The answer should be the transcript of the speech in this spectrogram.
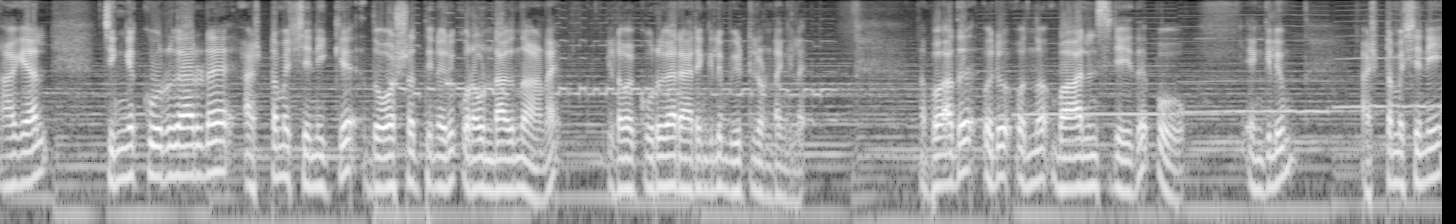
ആകയാൽ ചിങ്ങക്കൂറുകാരുടെ അഷ്ടമ ശനിക്ക് ദോഷത്തിനൊരു കുറവുണ്ടാകുന്നതാണ് ഇടവക്കൂറുകാരാരെങ്കിലും വീട്ടിലുണ്ടെങ്കിൽ. അപ്പോൾ അത് ഒരു ഒന്ന് ബാലൻസ് ചെയ്ത് പോകും എങ്കിലും അഷ്ടമശനി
